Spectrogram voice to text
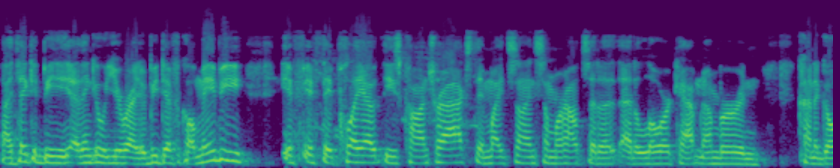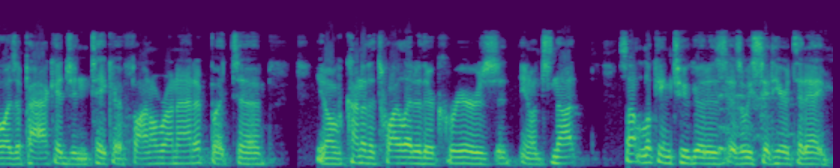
I think it'd be I think it, you're right it'd be difficult. Maybe if if they play out these contracts, they might sign somewhere else at a at a lower cap number and kind of go as a package and take a final run at it. But uh, you know, kind of the twilight of their careers, it, you know, it's not it's not looking too good as, as we sit here today.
